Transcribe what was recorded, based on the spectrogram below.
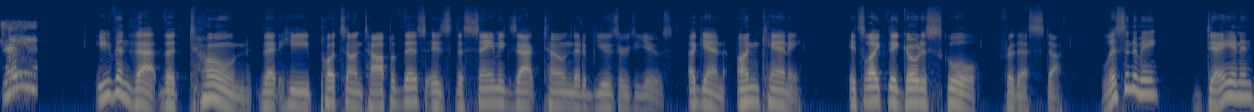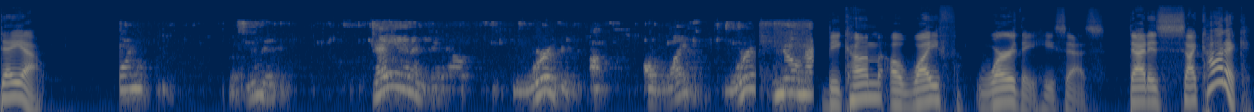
Day. Even that, the tone that he puts on top of this is the same exact tone that abusers use. Again, uncanny. It's like they go to school for this stuff. Listen to me, day in and day out. One. What's you need? Day in and day out. Worthy of a wife. Worthy. No, not. Become a wife worthy, he says. That is psychotic.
